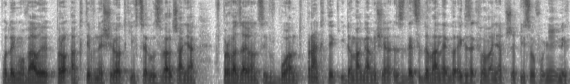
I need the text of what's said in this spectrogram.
podejmowały proaktywne środki w celu zwalczania wprowadzających w błąd praktyk i domagamy się zdecydowanego egzekwowania przepisów unijnych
